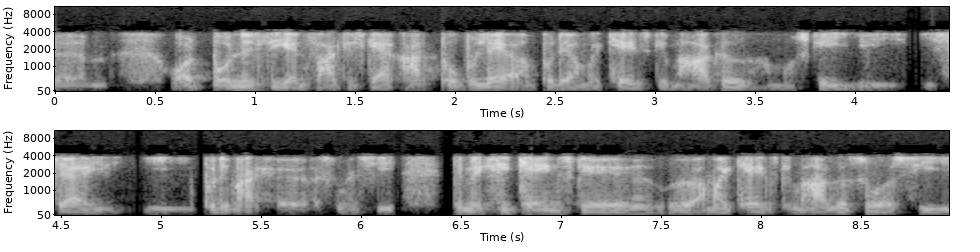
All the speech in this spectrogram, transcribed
øh, og at Bundesligaen faktisk er ret populær på det amerikanske marked, og måske især i, i, på det, øh, hvad skal man sige, det meksikanske øh, amerikanske marked, så at sige.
